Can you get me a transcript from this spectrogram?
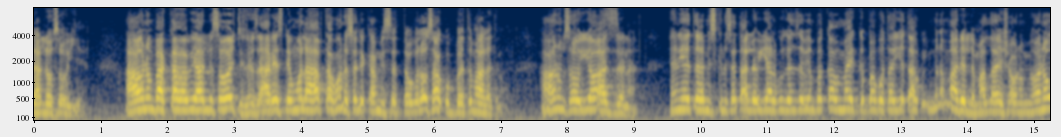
ላለው ሰውዬ አሁንም በአካባቢ ያሉ ሰዎች ዛሬስ ደግሞ ለሀብታ ሆነ ሰደቃ የሚሰጠው ብለው ሳቁበት ማለት ነው። አሁንም ሰውየው አዘነ። እኔ ለምስኪን እሰጣለሁ እያልኩ ገንዘቤን በቃ በማይገባ ቦታ እየጣልኩኝ ምንም አይደለም። አላህ የሻው ነው የሚሆነው።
